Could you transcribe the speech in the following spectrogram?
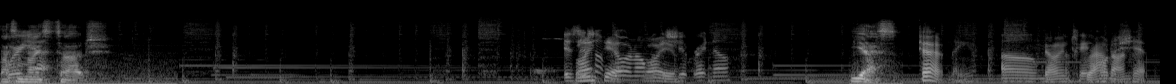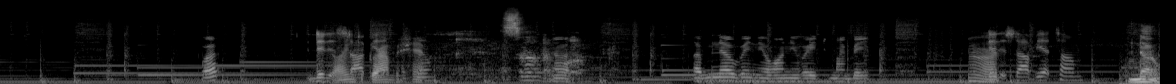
That's Where a nice at? touch. Is there Right something here. going on Where with the you? ship right now? Yes. Certainly. Um Going okay, to grab hold a ship. What? Did it Going to stop grab yet? a ship. Son of Oh. a... Let me know when you're on your way to my base. Did it stop yet, Tom? No.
